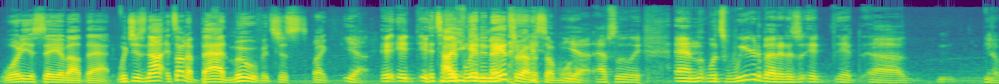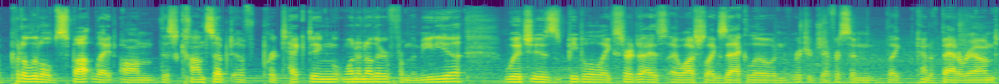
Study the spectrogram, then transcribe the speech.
"What do you say about that?" Which is not it's not a bad move. It's just like Yeah, it, it, It's how you get an meant- answer out of someone. yeah, absolutely. And what's weird about it is it it uh, you know put a little spotlight on this concept of protecting one another from the media, which is people like started as I watched like Zach Lowe and Richard Jefferson like kind of bat around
